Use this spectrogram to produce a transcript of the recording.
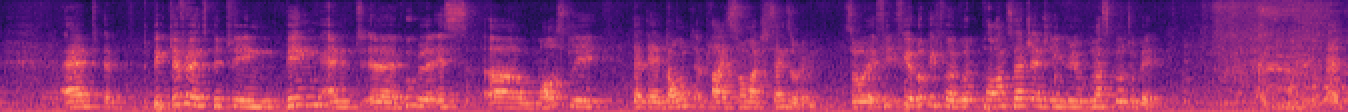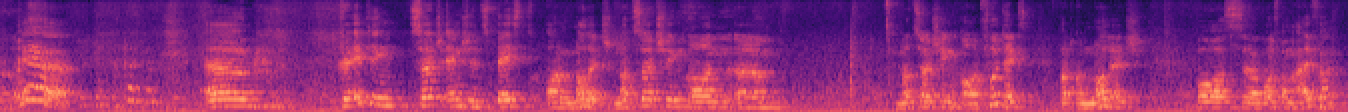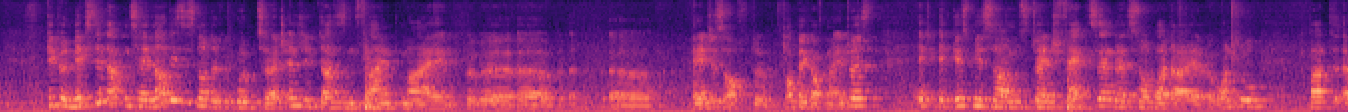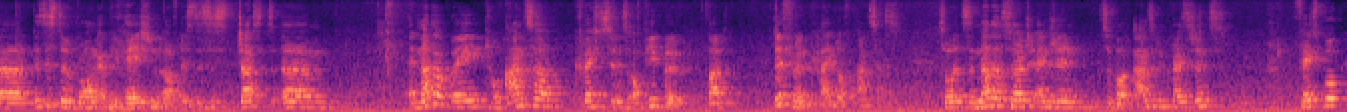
And a big difference between Bing and uh, Google is uh, mostly that they don't apply so much censoring. So if, if you're looking for a good porn search engine, you must go to Bing. yeah. Um, creating search engines based on knowledge, not searching on um, not searching on full text, but on knowledge, was uh, Wolfram Alpha. People mixed it up and said, no, this is not a good search engine, it doesn't find my uh, uh, uh, pages of the topic of my interest. It, it, gives me some strange facts and that's not what I want to. But uh, this is the wrong application of this. This is just um, another way to answer questions of people, but different kind of answers. So it's another search engine, it's about answering questions. Facebook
